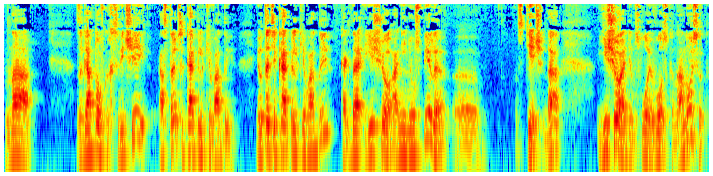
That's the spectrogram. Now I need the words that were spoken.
на заготовках свечей остаются капельки воды. И вот эти капельки воды, когда еще они не успели э, стечь, да, еще один слой воска наносят,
